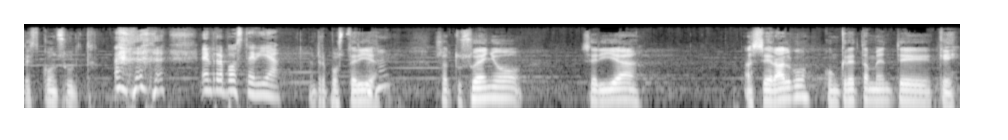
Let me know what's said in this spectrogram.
es consulta. en repostería. En repostería. O sea, tu sueño sería hacer algo, concretamente, ¿qué?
